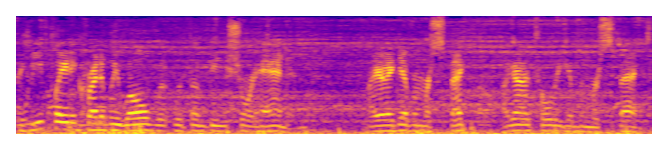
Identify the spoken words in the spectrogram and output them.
The Heat played incredibly well with, with them being shorthanded. I gotta give them respect. Though. I gotta totally give them respect.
